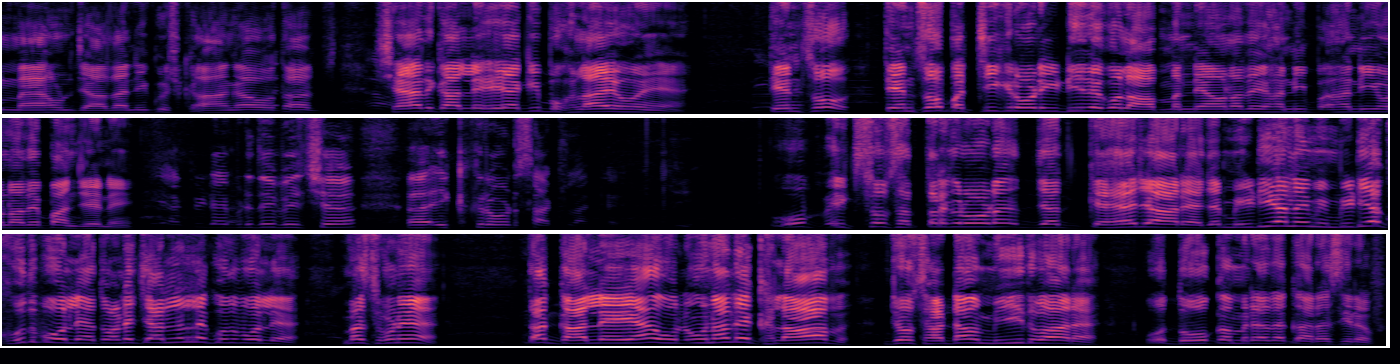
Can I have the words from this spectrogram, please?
ਮੈਂ ਹੁਣ ਜ਼ਿਆਦਾ ਨਹੀਂ ਕੁਝ ਕਹਾਂਗਾ ਉਹ ਤਾਂ ਸ਼ਾਇਦ ਗੱਲ ਇਹ ਹੈ ਕਿ ਬੁਖਲਾਏ ਹੋਏ ਆ। 300 325 ਕਰੋੜ ਈਡੀ ਦੇ ਕੋਲ ਆਪ ਮੰਨਿਆ ਉਹਨਾਂ ਦੇ ਹਨੀ ਹਨੀ ਉਹਨਾਂ ਦੇ ਭਾਂਜੇ ਨੇ। ਐਫੀਡੇਵਿਟ ਦੇ ਵਿੱਚ 1 ਕਰੋੜ 60 ਲੱਖ ਹੈ। ਉਹ 170 ਕਰੋੜ ਜਦ ਕਿਹਾ ਜਾ ਰਿਹਾ ਜਦ ਮੀਡੀਆ ਨੇ ਵੀ ਮੀਡੀਆ ਖੁਦ ਬੋਲਿਆ ਤੁਹਾਡੇ ਚੈਨਲ ਨੇ ਖੁਦ ਬੋਲਿਆ ਮੈਂ ਸੁਣਿਆ। ਤਾਂ ਗੱਲ ਇਹ ਆ ਉਹ- ਉਹਨਾਂ ਦੇ ਖਿਲਾਫ ਜੋ ਸਾਡਾ ਉਮੀਦਵਾਰ ਹੈ ਉਹ ਦੋ ਕਮਰਿਆਂ ਦਾ ਘਰ ਹੈ ਸਿਰਫ।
